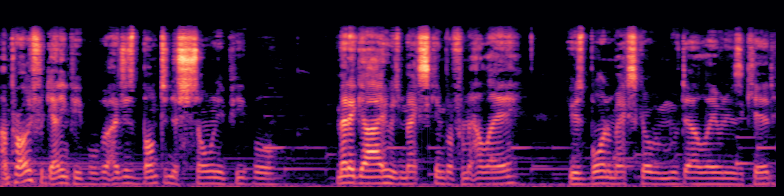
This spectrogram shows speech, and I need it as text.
I'm probably forgetting people, but I just bumped into so many people. Met a guy who's Mexican but from LA. He was born in Mexico but moved to LA when he was a kid.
